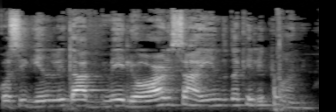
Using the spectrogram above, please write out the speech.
conseguindo lidar melhor e saindo daquele pânico.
